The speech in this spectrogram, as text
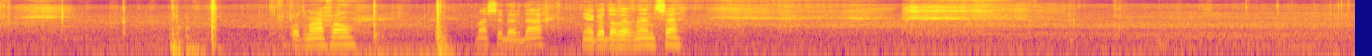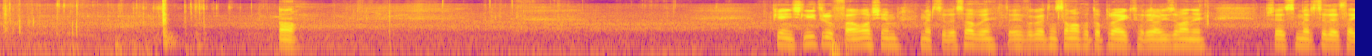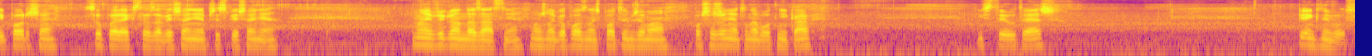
Pod machą. Ma szyberdach, jagodowe wnętrze. O. 5 litrów V8 Mercedesowy. To jest w ogóle ten samochód to projekt realizowany przez Mercedesa i Porsche. Super ekstra zawieszenie, przyspieszenie. No i wygląda zacnie. Można go poznać po tym, że ma poszerzenia tu na błotnikach. I z tyłu też. Piękny wóz.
